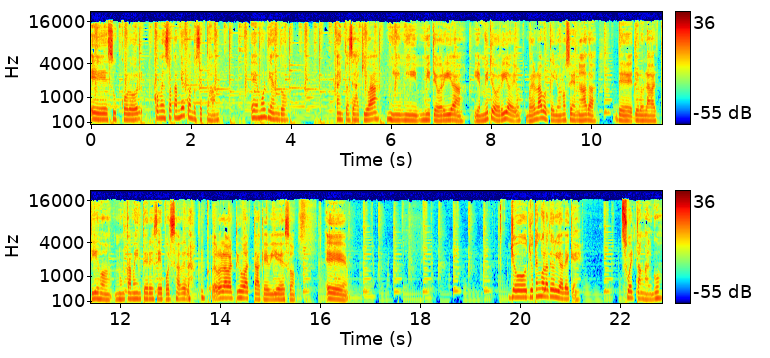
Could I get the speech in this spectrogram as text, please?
eh, su color comenzó a cambiar cuando se estaban eh, mordiendo. Ah, entonces aquí va mi, mi, mi, teoría, y es mi teoría, ¿verdad? Porque yo no sé nada de, de los lagartijos. Nunca me interesé por saber de los lagartijos hasta que vi eso. Eh, yo, yo tengo la teoría de que sueltan algo.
